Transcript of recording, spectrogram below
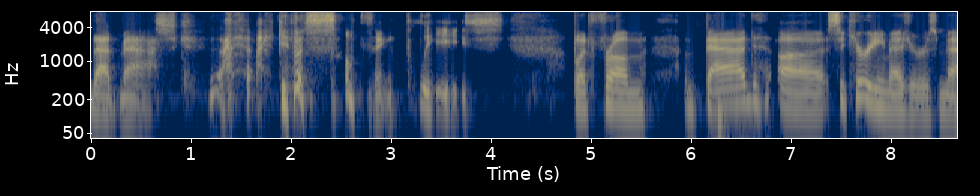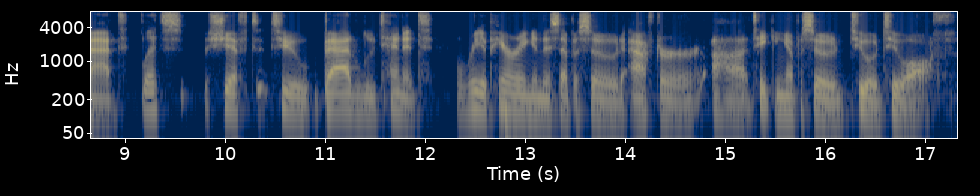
that mask. Give us something, please. But from bad uh, security measures, Matt, let's shift to bad lieutenant reappearing in this episode after uh, taking episode 202 off.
